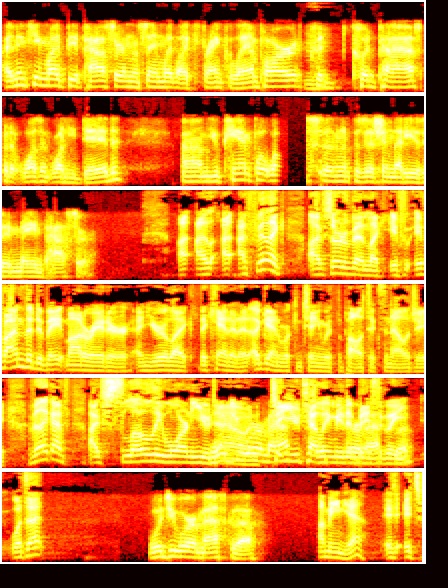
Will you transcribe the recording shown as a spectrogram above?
I think he might be a passer in the same way like Frank Lampard mm-hmm. could could pass, but it wasn't what he did. Um, you can't put Weston in a position that he is a main passer. I, I, I feel like I've sort of been like if if I'm the debate moderator and you're like the candidate again we're continuing with the politics analogy I feel like I've I've slowly worn you down you to you telling me that basically what's that Would you wear a mask though? I mean, yeah, it, it's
